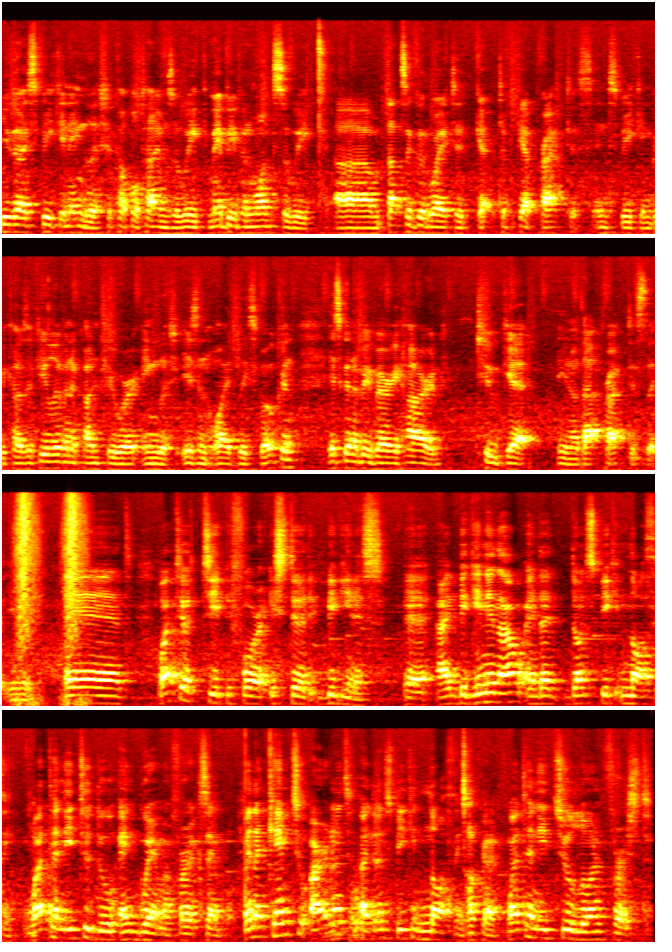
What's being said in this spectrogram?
You guys speak in English a couple times a week, maybe even once a week. Um, that's a good way to get to get practice in speaking because if you live in a country where English isn't widely spoken, it's going to be very hard to get you know that practice that you need. And what's your tip for study beginners? Uh, I begin now and I don't speak nothing. What I need to do in grammar, for example. When I came to Ireland, I don't speak nothing. Okay. What I need to learn first.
